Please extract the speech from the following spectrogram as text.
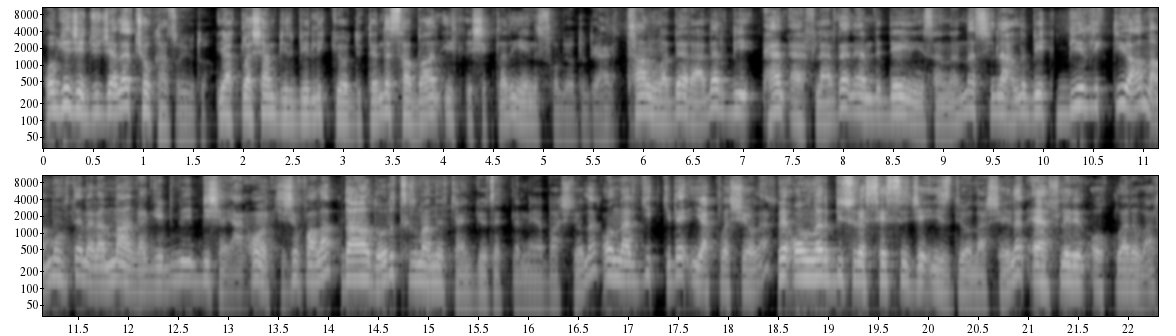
O gece cüceler çok az uyudu. Yaklaşan bir birlik gördüklerinde sabahın ilk ışıkları yeni soluyordu diyor. Yani Tan'la beraber bir hem elflerden hem de değil insanlarından silahlı bir birlik diyor ama muhtemelen manga gibi bir, şey. Yani 10 kişi falan dağa doğru tırmanırken gözetlemeye başlıyorlar. Onlar gitgide yaklaşıyorlar ve onları bir süre sessizce izliyorlar şeyler. Elflerin okları var.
